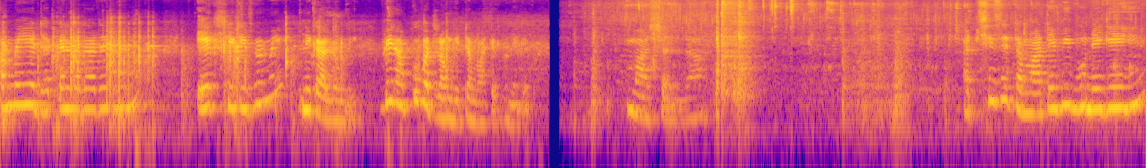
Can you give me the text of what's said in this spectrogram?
अब मैं ये ढक्कन लगा रही हूँ। एक सीटी पे मैं निकालूँगी। फिर आपको बतलाऊँगी टमाटर भुने के बाद। माशाल्लाह। अच्छे से टमाटर भी भुने गए हैं।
